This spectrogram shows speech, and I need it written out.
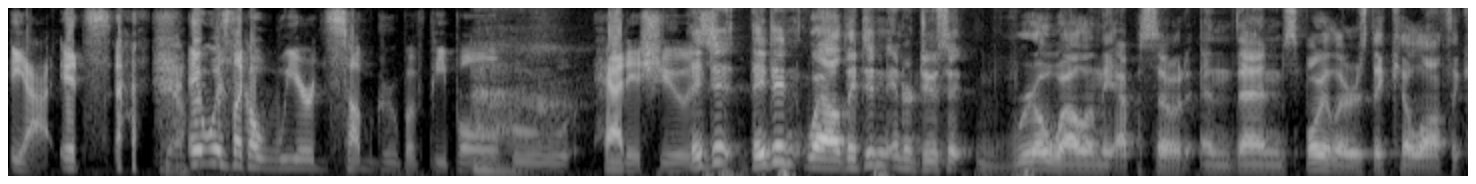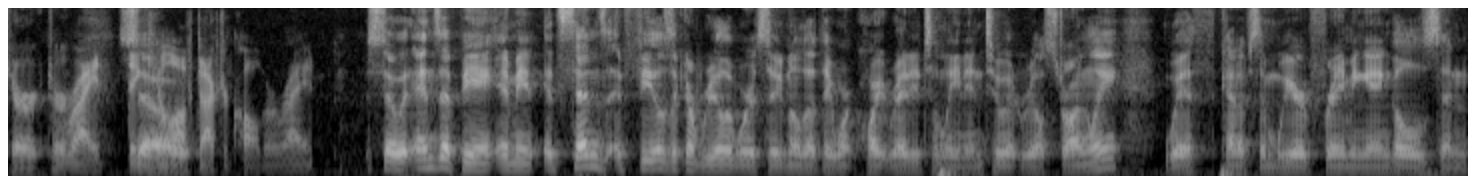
yeah. It's yeah. it was like a weird subgroup of people who had issues. They did. They didn't. Well, they didn't introduce it real well in the episode, and then spoilers. They kill off the character. Right. They so, kill off Doctor Culber. Right so it ends up being i mean it sends it feels like a real weird signal that they weren't quite ready to lean into it real strongly with kind of some weird framing angles and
